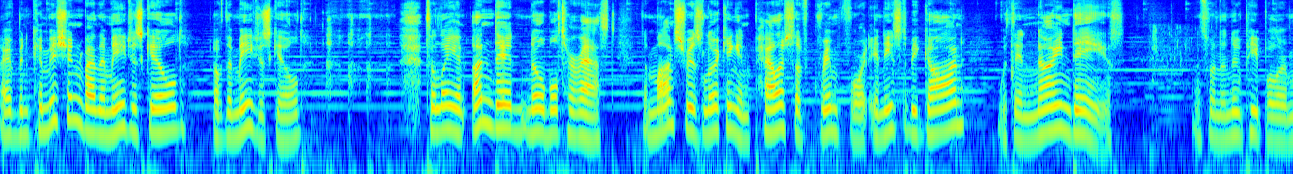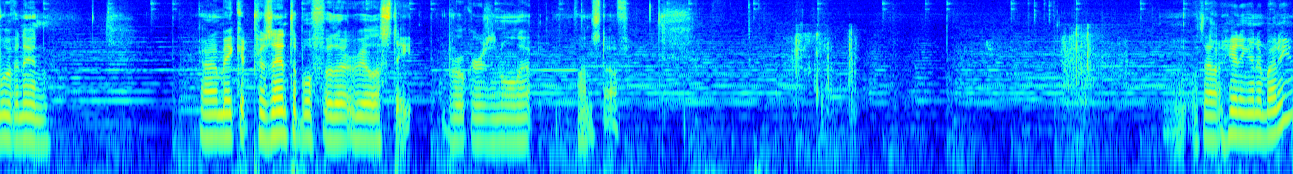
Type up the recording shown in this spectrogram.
I have been commissioned by the Mages Guild of the Mages Guild to lay an undead noble to rest. The monster is lurking in Palace of Grimfort. It needs to be gone within nine days. That's when the new people are moving in. Gotta make it presentable for the real estate brokers and all that fun stuff. Without hitting anybody.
